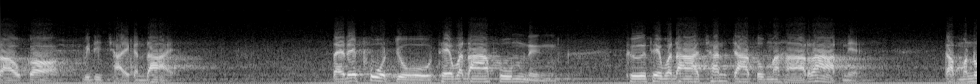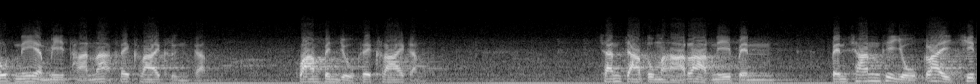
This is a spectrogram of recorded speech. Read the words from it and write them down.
เราก็วินิจฉัยกันได้ แต่ได้พูดอยู่เทวดาภูมิหนึ่ง คือเทวดาชั้นจาตุมหาราชเนี่ย กับมนุษย์นี่มีฐานะคล้ายๆคลึงกัน ความเป็นอยู่คล้ายๆกัน ชั้นจาตุมหาราชนี้เป็นเป็นชั้นที่อยู่ใกล้ชิด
